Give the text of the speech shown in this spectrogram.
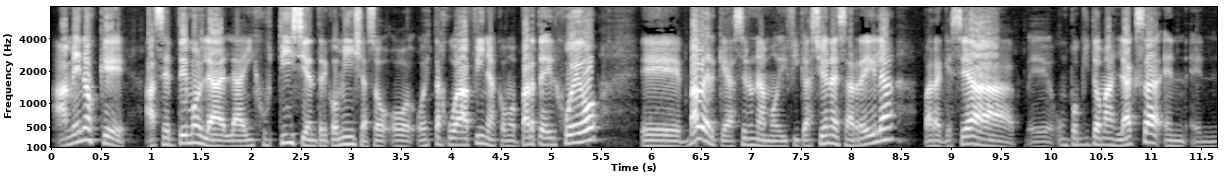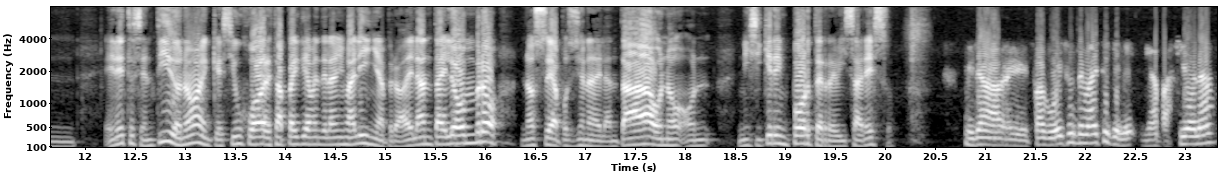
a menos que aceptemos la, la injusticia, entre comillas, o, o- o estas jugadas finas como parte del juego, eh, va a haber que hacer una modificación a esa regla para que sea eh, un poquito más laxa en, en- en este sentido, ¿no? En que si un jugador está prácticamente en la misma línea, pero adelanta el hombro, no sea posición adelantada o no, o ni siquiera importe revisar eso. Mira, eh, Paco, es un tema este que me, apasiona,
